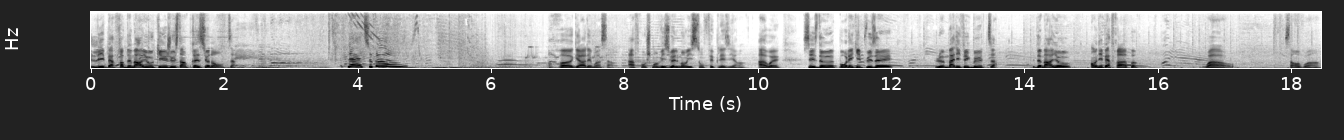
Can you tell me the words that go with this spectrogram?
L'hyper frappe de Mario qui est juste impressionnante. Let's go Regardez-moi ça. Ah, franchement, visuellement, ils se sont fait plaisir. Hein. Ah ouais. 6-2 pour l'équipe fusée. Le magnifique but de Mario en hyper frappe. Waouh. Ça envoie, hein.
